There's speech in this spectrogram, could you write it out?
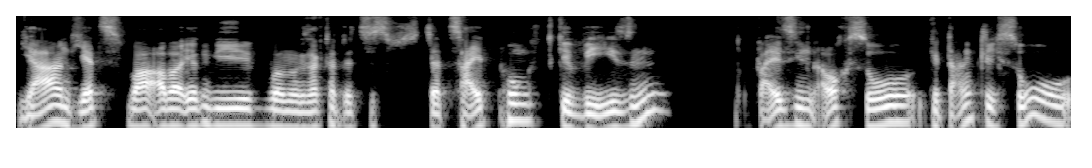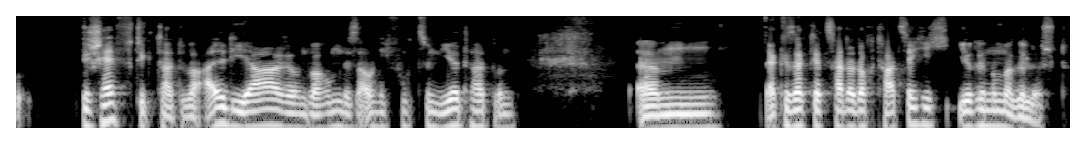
ja, und jetzt war aber irgendwie, wo man gesagt hat, jetzt ist der Zeitpunkt gewesen, weil sie ihn auch so gedanklich so beschäftigt hat über all die Jahre und warum das auch nicht funktioniert hat und ähm, er hat gesagt, jetzt hat er doch tatsächlich ihre Nummer gelöscht.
